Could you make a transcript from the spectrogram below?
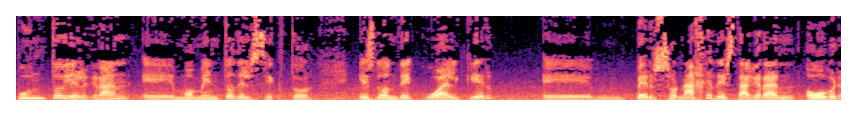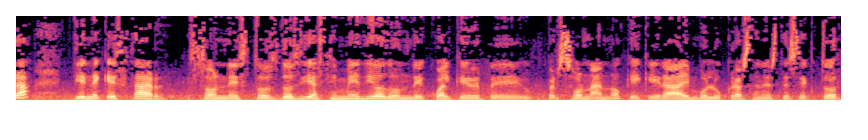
punto y el gran eh, momento del sector. Es donde cualquier eh, personaje de esta gran obra tiene que estar. Son estos dos días y medio donde cualquier persona ¿no? que quiera involucrarse en este sector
